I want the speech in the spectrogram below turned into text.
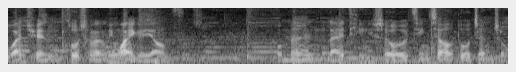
完全做成了另外一个样子。我们来听一首《今宵多珍重》。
